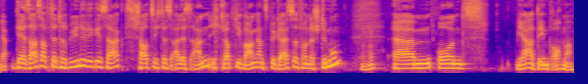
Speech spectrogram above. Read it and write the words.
Ja. Der saß auf der Tribüne, wie gesagt, schaut sich das alles an. Ich glaube, die waren ganz begeistert von der Stimmung. Mhm. Ähm, und ja, den brauchen wir.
